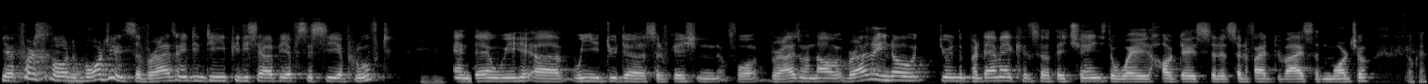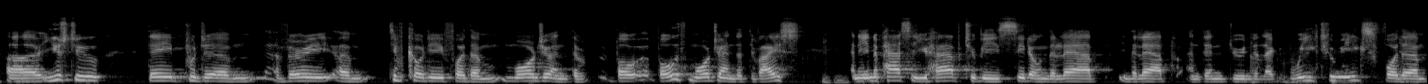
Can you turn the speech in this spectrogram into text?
Yeah, first of all, the module is a Verizon AT&T PTCRB FCC approved, and then we uh, we do the certification for Verizon. Now, Verizon, you know, during the pandemic, so they changed the way how they certify device and module. Okay. Uh, used to, they put um, a very um, difficulty for the module and the bo- both module and the device. And in the past, you have to be sit on the lab in the lab and then doing the like week, two weeks for the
